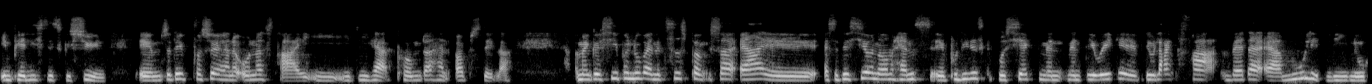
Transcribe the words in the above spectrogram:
imperialistiske syn. Øhm, så det forsøger han at understrege i, i de her punkter, han opstiller. Og man kan jo sige, at på nuværende tidspunkt, så er, øh, altså det siger jo noget om hans øh, politiske projekt, men, men det, er jo ikke, øh, det er jo langt fra, hvad der er muligt lige nu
